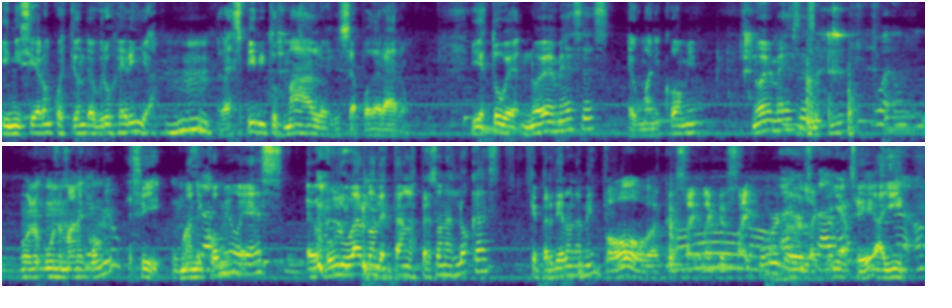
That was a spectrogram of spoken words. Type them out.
y me hicieron cuestión de brujería. Era espíritus malos y se apoderaron. Y estuve nueve meses en un manicomio. Nueve meses. ¿Un, un manicomio? Sí, un manicomio es eh, un lugar donde están las personas locas que perdieron la mente. Oh, like a, psych- like a psych ward Ahí or like yeah. Sí, allí. Ah.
